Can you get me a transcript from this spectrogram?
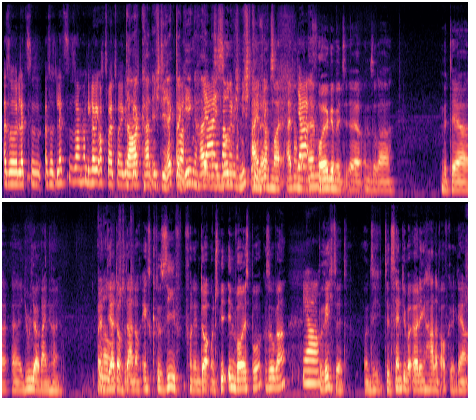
also letzte, also letzte Saison haben die, glaube ich, auch 2-2 gespielt. Da kann ich direkt dagegen halten, ja, das ist so nämlich nicht korrekt. Einfach mal, einfach ja. mal eine Folge mit äh, unserer, mit der äh, Julia reinhören. Weil genau, die hat doch da noch exklusiv von dem Dortmund-Spiel in Wolfsburg sogar ja. berichtet und sich dezent über Erling Haaland aufgeregt, ja.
